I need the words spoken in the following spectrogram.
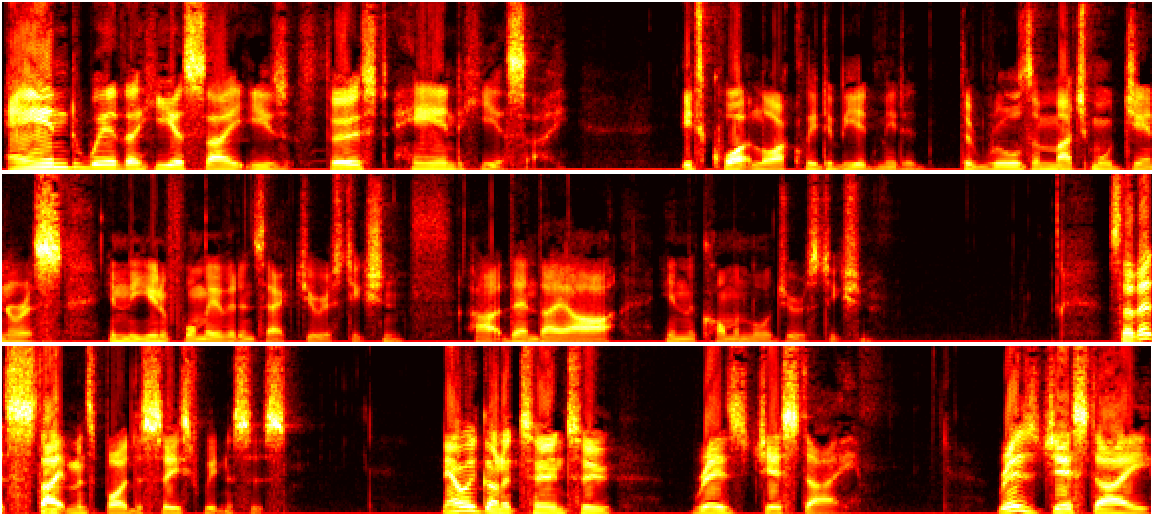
and where the hearsay is first-hand hearsay, it's quite likely to be admitted the rules are much more generous in the Uniform Evidence Act jurisdiction uh, than they are in the common law jurisdiction. So that's statements by deceased witnesses. Now we're going to turn to res gestae. Res gestae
